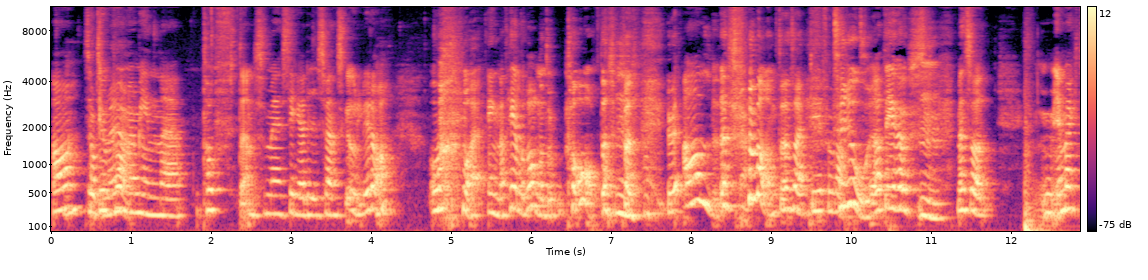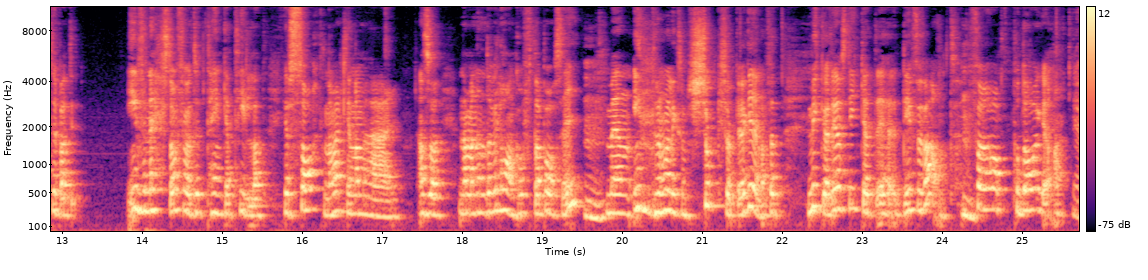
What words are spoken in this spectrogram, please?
Ja, Så jag tog på mig min eh, toften som är stickad i svensk ull idag. Och bara ägnat hela dagen åt att ta av den för att jag är alldeles för varmt. Och så här, Det är för varmt. tror att det är höst. Mm. Men så, mm, jag märkte typ att inför nästa år får jag typ tänka till att jag saknar verkligen de här, alltså när man ändå vill ha en kofta på sig. Mm. Men inte de här liksom tjock, tjocka grejerna. För att mycket av det jag stickat, är, det är för varmt Mm. för att ha på dagarna. Ja.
